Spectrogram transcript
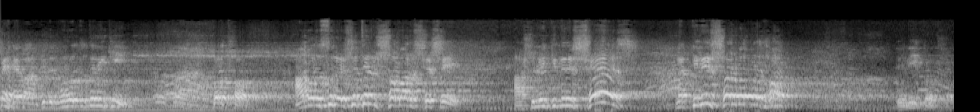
মেহমান, কিন্তু মূলত তিনি কি? প্রথম। আমার রসুল এসেছেন সবার শেষে। আসলে কি তিনি শেষ? না, তিনি সর্বপ্রথম। তিনি প্রথম।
